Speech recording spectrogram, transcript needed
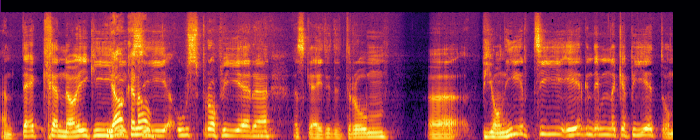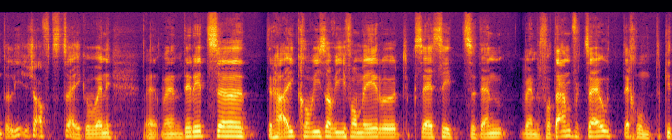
entdecken, neugierig Ja, genau. sein, ausprobieren. Es geht wieder darum, äh, Pionier zu sein in irgendeinem Gebiet und eine Leidenschaft zu zeigen. Und wenn, ich, wenn, der jetzt äh, der Heiko vis-à-vis von mir würde sitzen, dann, wenn er von dem erzählt, dann kommt er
